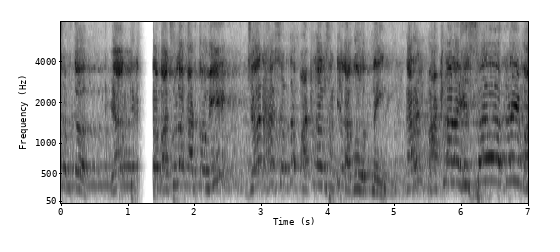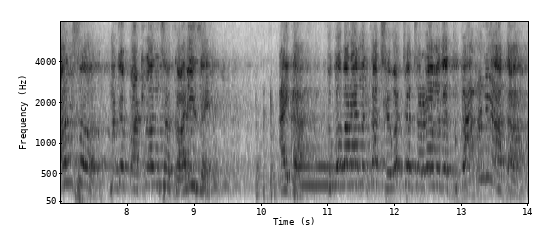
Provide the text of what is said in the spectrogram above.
शब्द या ठिकाणी बाजूला काढतो मी. जन हा शब्द पाटलांसाठी लागू होत नाही. कारण पाटलाला ही सगळी माणसं म्हणजे पाटलांचं काळीज आहे. ऐका तुकोबाराय म्हणतात शेवटच्या चरणामध्ये तुका म्हणे आता.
